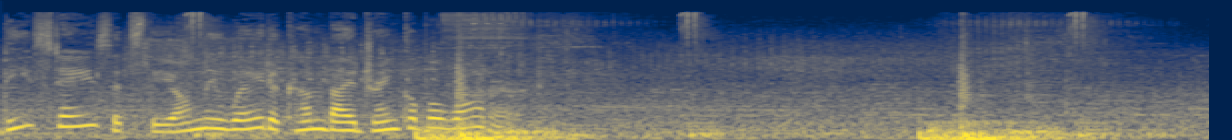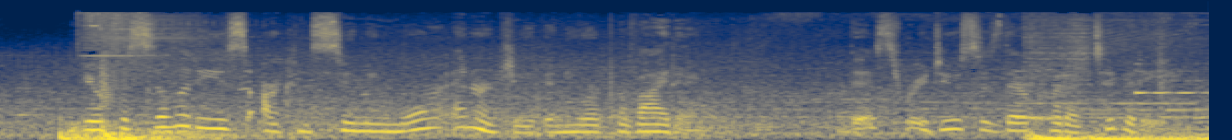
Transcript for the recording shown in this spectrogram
These days, it's the only way to come by drinkable water. Your facilities are consuming more energy than you are providing. This reduces their productivity.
